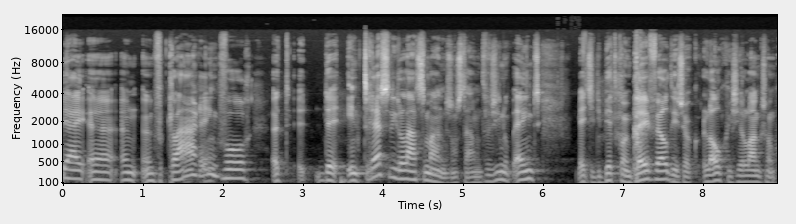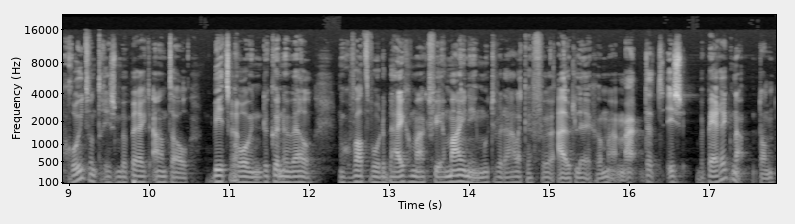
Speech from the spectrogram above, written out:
jij een, een verklaring voor het, de interesse die de laatste maanden is ontstaan? Want we zien opeens Weet je, die bitcoin bleef wel. Die is ook logisch heel langzaam groeit, want er is een beperkt aantal bitcoin. Er kunnen wel nog wat worden bijgemaakt via mining, moeten we dadelijk even uitleggen. Maar, maar dat is beperkt. Nou, dan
